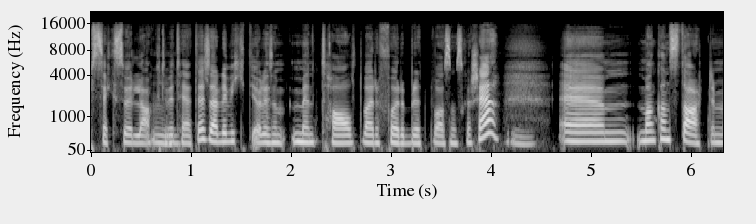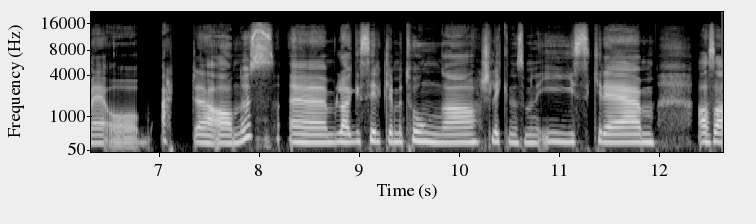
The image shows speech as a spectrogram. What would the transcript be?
seksuelle aktiviteter, så er det viktig å liksom mentalt være forberedt på hva som skal skje. Eh, man kan starte med å erte anus. Um, lage sirkler med tunga, slikke den som en iskrem. Altså,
